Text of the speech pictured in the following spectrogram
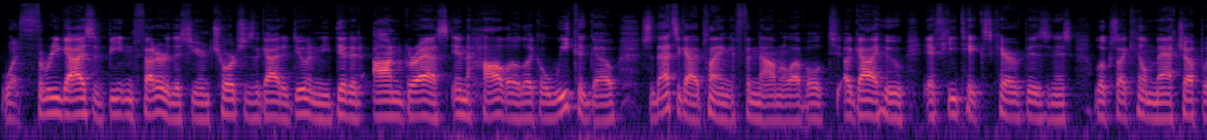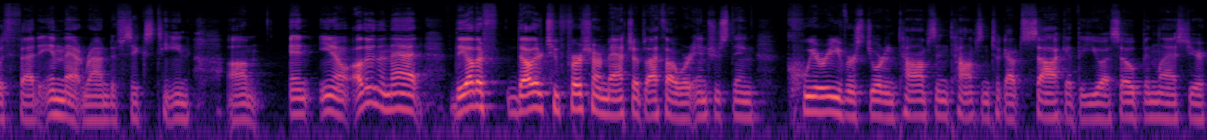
what three guys have beaten Federer this year, and Coric is the guy to do it, and he did it on grass in Halle like a week ago. So that's a guy playing a phenomenal level, a guy who, if he takes care of business, looks like he'll match up with Fed in that round of 16. Um, and you know, other than that, the other the other two first round matchups I thought were interesting. Querrey versus Jordan Thompson. Thompson took out Sock at the U.S. Open last year.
